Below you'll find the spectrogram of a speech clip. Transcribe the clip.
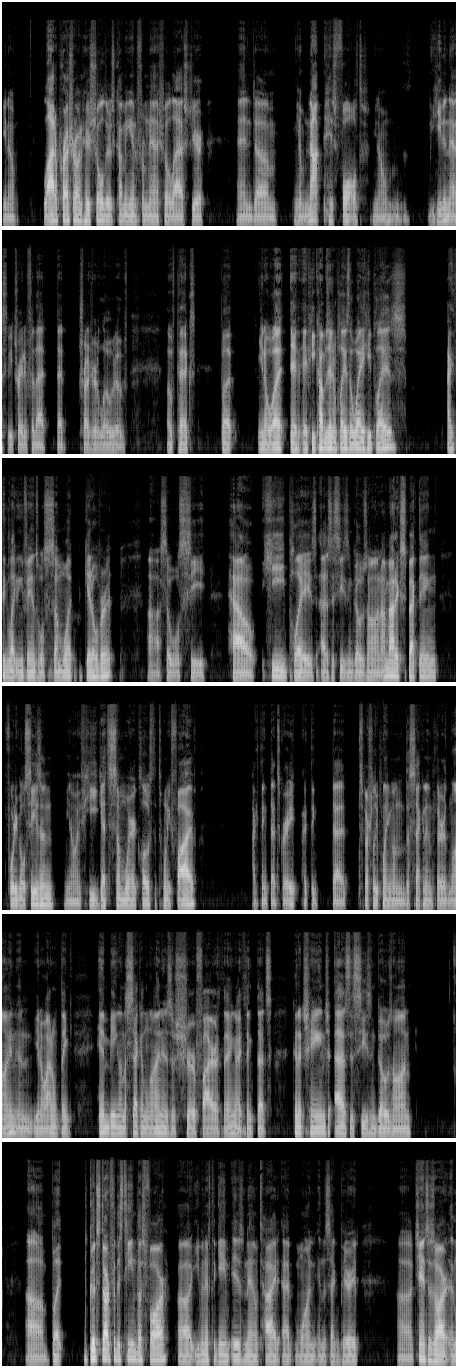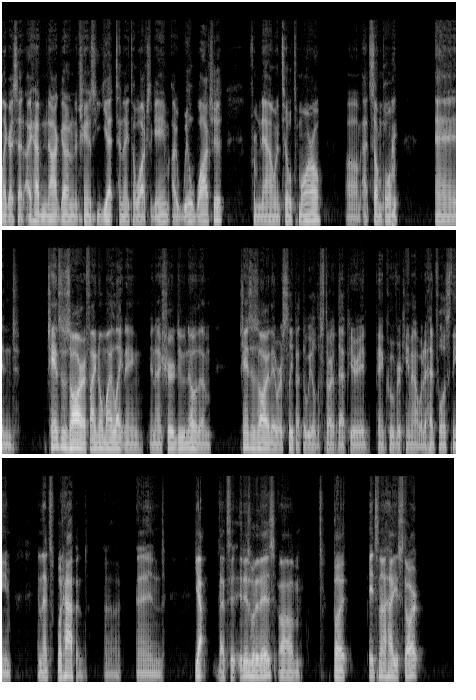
you know, a lot of pressure on his shoulders coming in from Nashville last year, and um, you know, not his fault. You know, he didn't ask to be traded for that that treasure load of of picks, but you know what? If if he comes in and plays the way he plays, I think Lightning fans will somewhat get over it. Uh, so we'll see how he plays as the season goes on. I'm not expecting 40 goal season. You know, if he gets somewhere close to 25, I think that's great. I think that especially playing on the second and third line and you know, I don't think him being on the second line is a surefire thing. I think that's going to change as the season goes on. Um, but good start for this team thus far. Uh, even if the game is now tied at one in the second period, uh, chances are, and like I said, I have not gotten a chance yet tonight to watch the game. I will watch it from now until tomorrow um, at some point. And chances are, if I know my Lightning, and I sure do know them, chances are they were asleep at the wheel to start that period. Vancouver came out with a head full of steam, and that's what happened. Uh, and yeah, that's it. It is what it is. Um, but it's not how you start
